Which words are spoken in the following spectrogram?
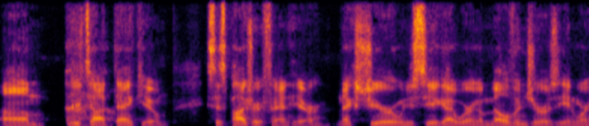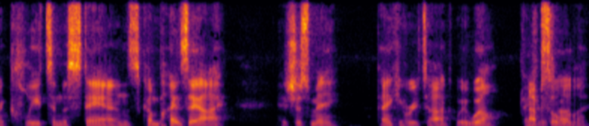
Um, Retot, thank you. He says, Padre fan here. Next year, when you see a guy wearing a Melvin jersey and wearing cleats in the stands, come by and say hi. It's just me. Thank you, Retot. We will. Thanks, Retot. Absolutely.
